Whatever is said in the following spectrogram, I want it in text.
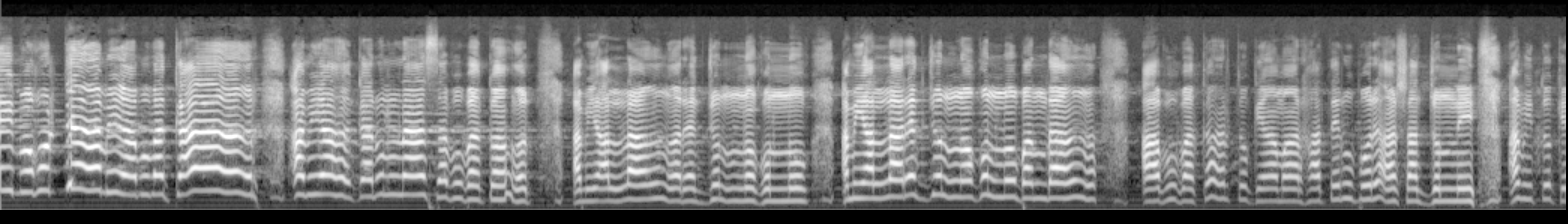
এই মুহূর্তে আমি আবু বাকার আমি আহকারুল্লাহ আবু বাকর, আমি আল্লাহর একজন নগণ্য, আমি আল্লাহর একজন নগণ্য বান্দা। আবু বাকার তোকে আমার হাতের উপরে আসার জন্যে আমি তোকে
